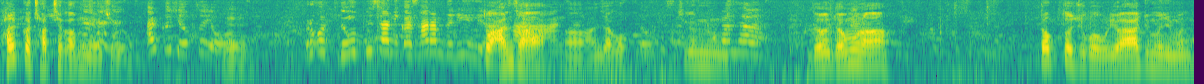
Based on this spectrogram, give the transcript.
팔 것 자체가 없네요 지금. 할 것이 없어요. 예. 그리고 너무 비싸니까 사람들이 또 안 사, 안 어, 안 사고 너무 비싸. 지금 안 사. 너, 너무나 떡도 주고 우리 아주머님은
